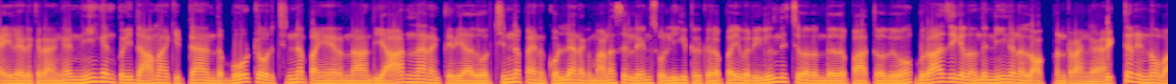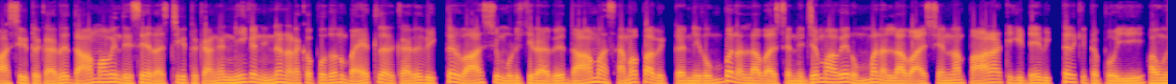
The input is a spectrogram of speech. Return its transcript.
கையில எடுக்கிறாங்க. நீகன் போய் தாமா கிட்ட அந்த போட்ல ஒரு சின்ன பையன் இருந்தான். அது யாருன்னா எனக்கு தெரியாது. ஒரு சின்ன பையனை கொல்ல எனக்கு மனசு இல்லைன்னு சொல்லிக்கிட்டு இருக்கிறப்ப இவர் இழுந்துச்சு வந்ததை பார்த்ததும் புராசிகள் வந்து நீகனை லாக் பண்றாங்க. விக்டர் இன்னும் வாசிக்கிட்டு இருக்காரு. தாமாவும் இந்த இசையை ரசிச்சுக்கிட்டு இருக்காங்க. நீகன் என்ன நடக்க போதோன்னு பயத்துல இருக்காரு. விக்டர் வாசிச்சு முடிக்கிறாரு. தாமா செமப்பா விக்டர் நீ ரொம்ப நல்லா வாசிச்ச நிஜமாவே ரொம்ப நல்லா வாசிச்சேன்லாம் பாராட்டிக்கிட்டே விக்டர் கிட்ட போய் அவங்க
